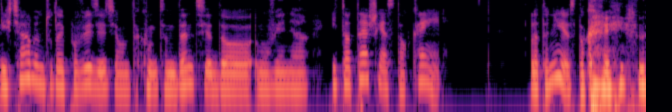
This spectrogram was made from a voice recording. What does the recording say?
I chciałabym tutaj powiedzieć, ja mam taką tendencję do mówienia, i to też jest okej. Okay. Ale to nie jest okej. Okay.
